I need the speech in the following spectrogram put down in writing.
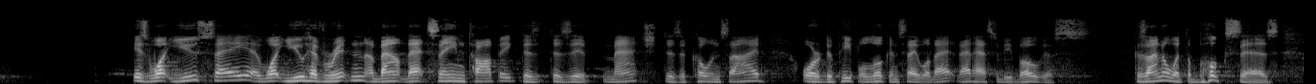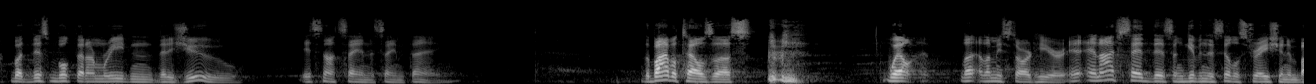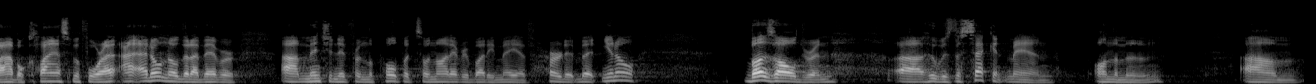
Is what you say, what you have written about that same topic, does, does it match? Does it coincide? Or do people look and say, well, that, that has to be bogus? Because I know what the book says, but this book that I'm reading that is you, It's not saying the same thing. The Bible tells us, well, let, let, me start here. And, and, I've said this and given this illustration in Bible class before. I, I don't know that I've ever uh, mentioned it from the pulpit, so not everybody may have heard it. But, you know, Buzz Aldrin, uh, who was the second man on the moon, um,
